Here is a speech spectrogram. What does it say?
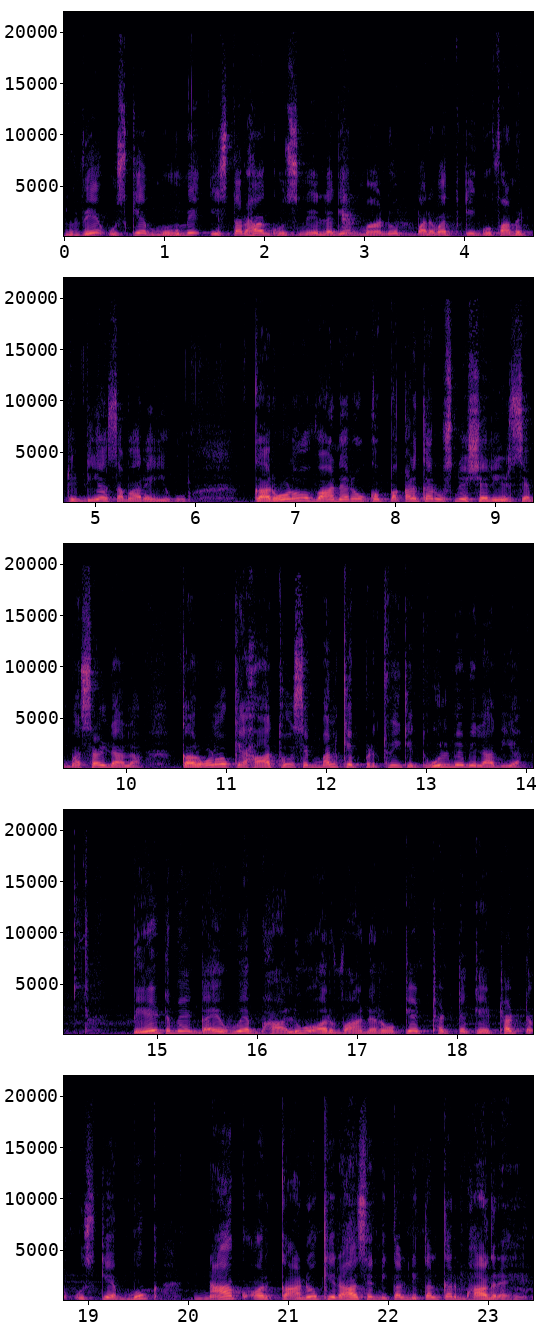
वे उसके मुँह में इस तरह घुसने लगे, मानो पर्वत की गुफा में टिड्डियाँ समा रही हों। करोड़ों वानरों को पकड़कर उसने शरीर से मसल डाला, करोड़ों के हाथों से मल के पृथ्वी की धूल में मिला दिया। पेट में गए हुए भालू और वानरों के ठट्ट के ठट्ट उसके मुख, नाक और कानों की राह से निकल निकल कर भाग रहे हैं।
